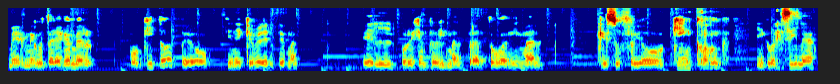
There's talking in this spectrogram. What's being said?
Me, me gustaría cambiar poquito, pero tiene que ver el tema. El, por ejemplo, el maltrato animal que sufrió King Kong y Godzilla.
